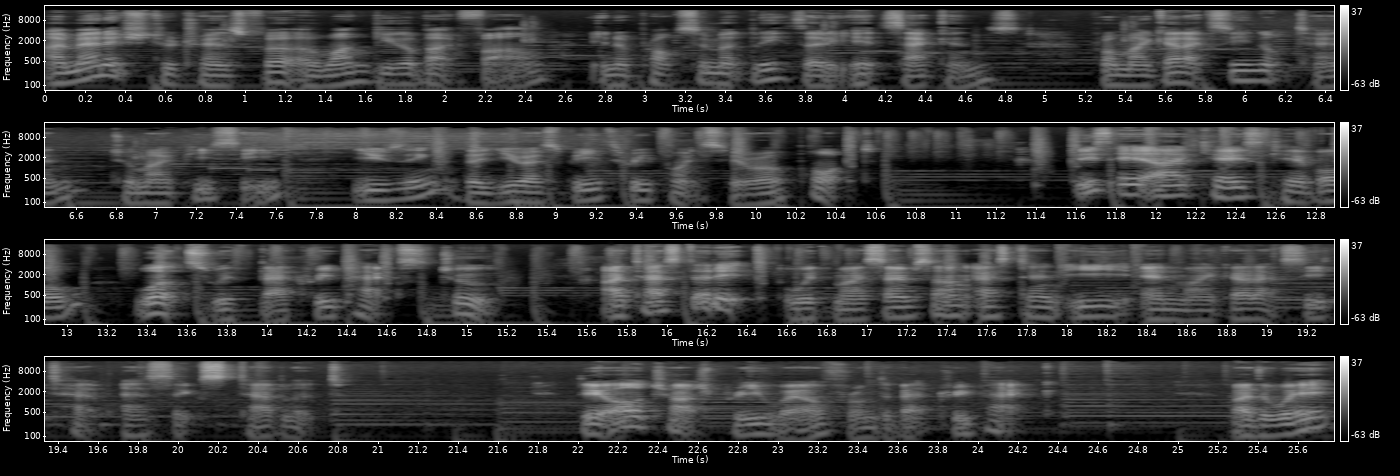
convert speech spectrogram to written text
I managed to transfer a 1GB file in approximately 38 seconds from my Galaxy Note 10 to my PC using the USB 3.0 port. This AICase cable works with battery packs too. I tested it with my Samsung S10e and my Galaxy Tab S6 tablet. They all charge pretty well from the battery pack. By the way,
